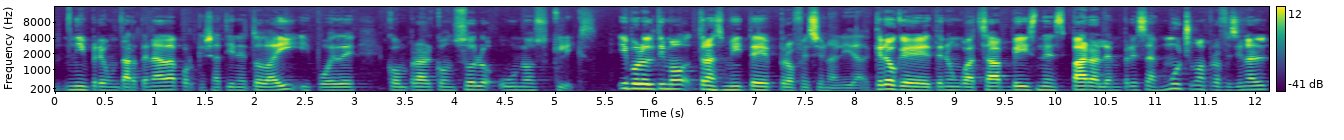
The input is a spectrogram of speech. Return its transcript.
ni preguntarte nada porque ya tiene todo ahí y puede comprar con solo unos clics. Y por último, transmite profesionalidad. Creo que tener un WhatsApp Business para la empresa es mucho más profesional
